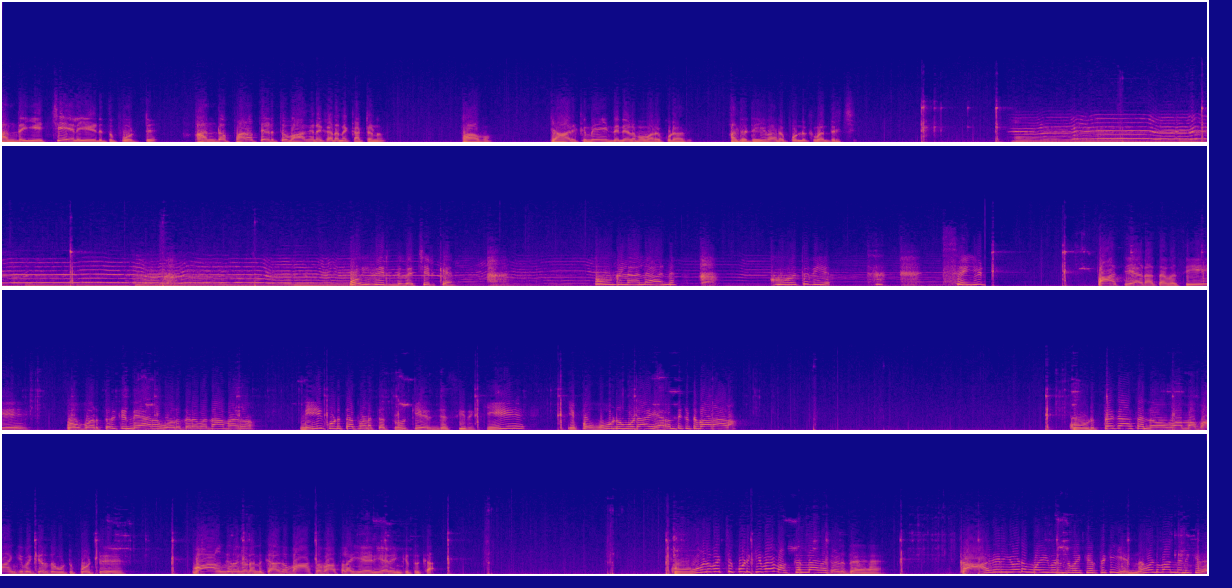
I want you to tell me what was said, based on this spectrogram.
அந்த எச்ச இலையை எடுத்து போட்டு அந்த பணத்தை எடுத்து வாங்கின கடனை கட்டணும். பாவம். யாருக்குமே இந்த நிலைமை வரக்கூடாது. அந்த தெய்வான பொண்ணுக்கு வந்துருச்சு. ஓய்வு இருந்து வச்சிருக்கேன். உங்களால ஆன உதவிய செய்ய பாத்தியாடா தவசி ஒவ்வொருத்தருக்கு நேரம் ஒரு தடவை தான் வரும். நீ கொடுத்த பணத்தை தூக்கி எறிஞ்ச சிரிக்கி இப்ப ஊடு ஊடா இறந்துகிட்டு வராளாம். கொடுத்த காசை நோவாம வாங்கி வைக்கிறத விட்டு போட்டு வாங்குற கடனுக்காக வாச வாசலா ஏறி இறங்கிட்டு இருக்கா. கூழ் வச்சு குடிக்கவே வக்கல்லாத கழுத. காகரியோட மொய் விருந்து வைக்கிறதுக்கு என்ன பண்ணுவான்னு நினைக்கிற?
